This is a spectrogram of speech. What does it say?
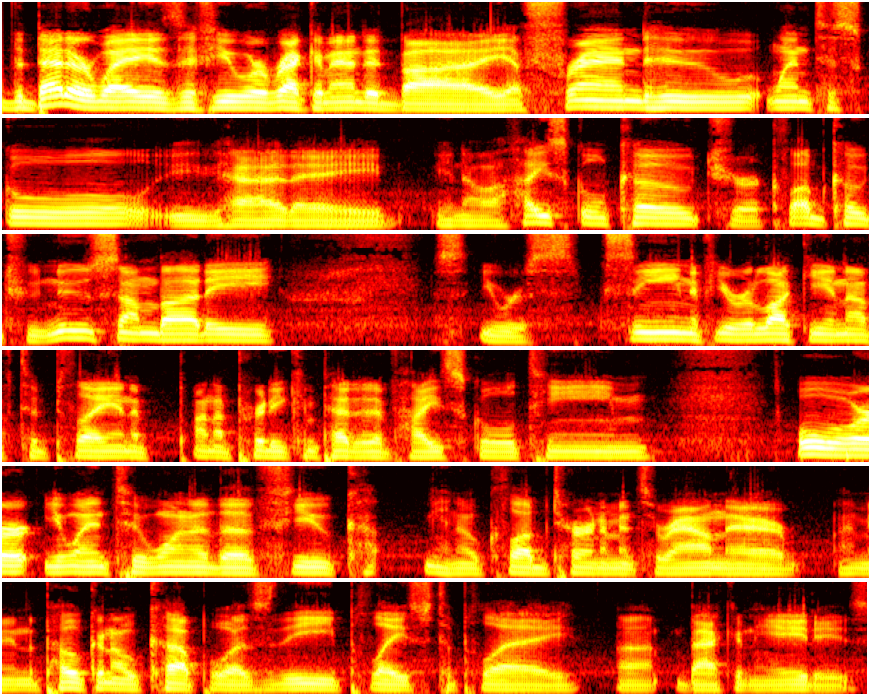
The better way is if you were recommended by a friend who went to school, you had a, you know, a high school coach or a club coach who knew somebody, you were seen if you were lucky enough to play in a, on a pretty competitive high school team, or you went to one of the few you know club tournaments around there. I mean, the Pocono Cup was the place to play uh, back in the '80s.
